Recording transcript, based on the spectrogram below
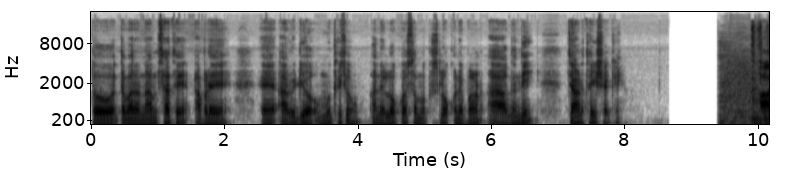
તો તમારા નામ સાથે આપણે આ વીડિયો મૂકીશું અને લોકો સમક્ષ લોકોને પણ આ ગંદી જાણ થઈ શકે. આ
